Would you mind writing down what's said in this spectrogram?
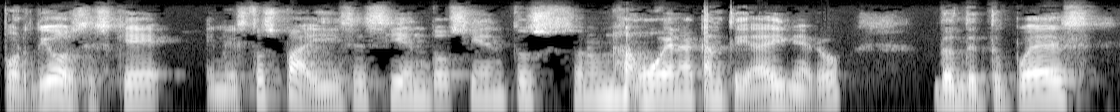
por Dios, es que en estos países 100, 200 son una buena cantidad de dinero, donde tú puedes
